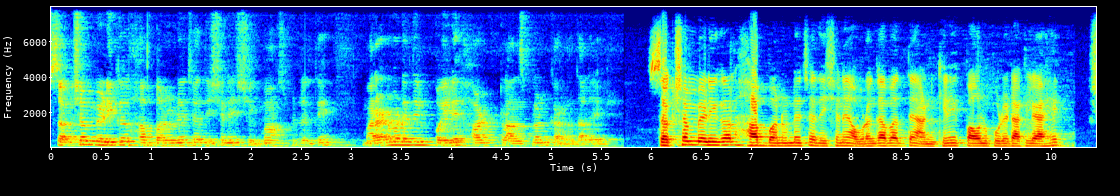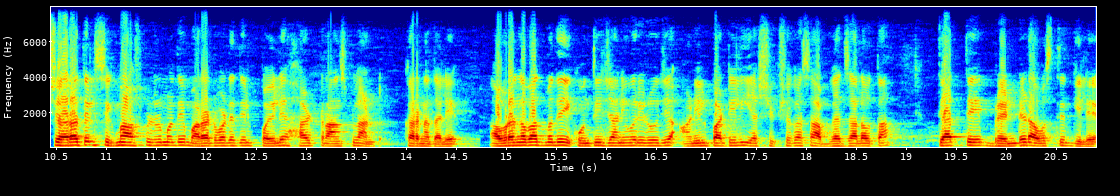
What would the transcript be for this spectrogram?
सक्षम मेडिकल हब बनवण्याच्या दिशेने शिग्मा हॉस्पिटल ते मराठवाड्यातील पहिले हार्ट ट्रान्सप्लांट करण्यात आले सक्षम मेडिकल हब बनवण्याच्या दिशेने औरंगाबादने आणखीन एक पाऊल पुढे टाकले आहे. शहरातील सिग्मा हॉस्पिटलमध्ये मराठवाड्यातील पहिले हार्ट ट्रान्सप्लांट करण्यात आले. औरंगाबादमध्ये एकोणतीस जानेवारी रोजी अनिल पाटील या शिक्षकाचा अपघात झाला होता. त्यात ते ब्रेंडेड अवस्थेत गेले.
